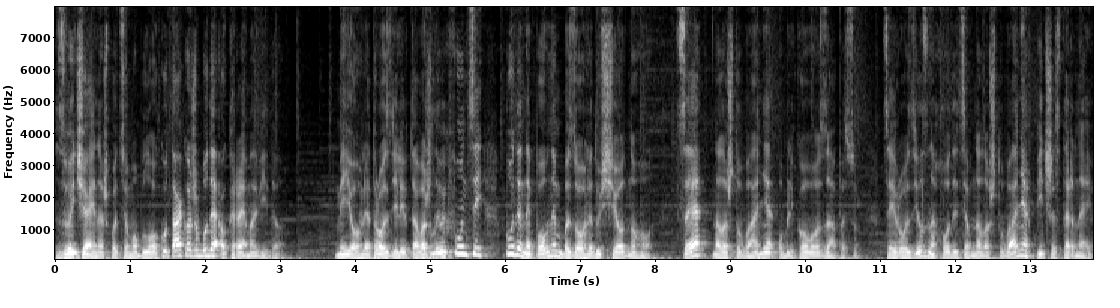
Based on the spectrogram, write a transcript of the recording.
Звичайно ж, по цьому блоку також буде окреме відео. Мій огляд розділів та важливих функцій буде неповним без огляду ще одного. Це налаштування облікового запису. Цей розділ знаходиться в налаштуваннях під шестернею.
